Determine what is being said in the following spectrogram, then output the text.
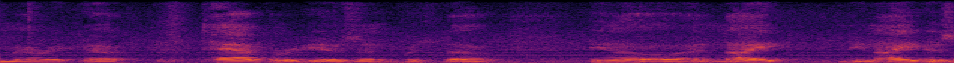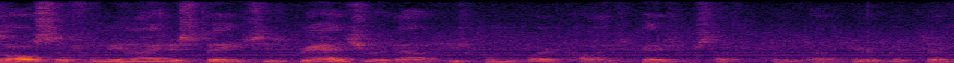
America, Tapert isn't, but, uh, you know, and DeKnight is also from the United States. He's a graduate out. He's one of our college something out here. But um,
